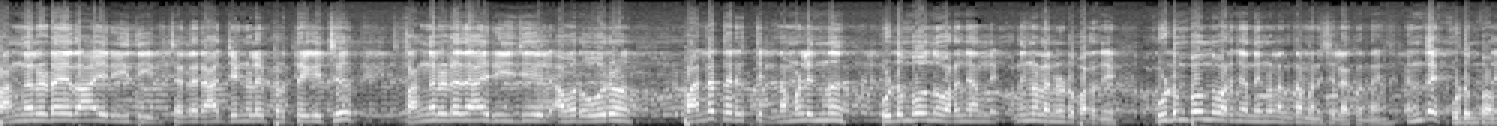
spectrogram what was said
തങ്ങളുടേതായ രീതിയിൽ ചില രാജ്യങ്ങളിൽ പ്രത്യേകിച്ച് തങ്ങളുടേതായ രീതിയിൽ അവർ ഓരോ പലതരത്തിൽ നമ്മൾ ഇന്ന് കുടുംബം എന്ന് പറഞ്ഞാൽ നിങ്ങൾ എന്നോട് പറഞ്ഞേ കുടുംബം എന്ന് പറഞ്ഞാൽ നിങ്ങൾ എന്താ മനസ്സിലാക്കുന്നത് എന്തേ കുടുംബം?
